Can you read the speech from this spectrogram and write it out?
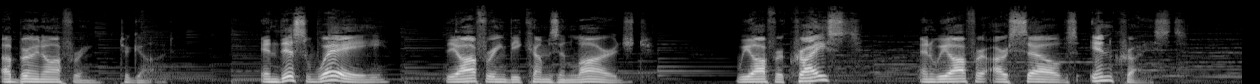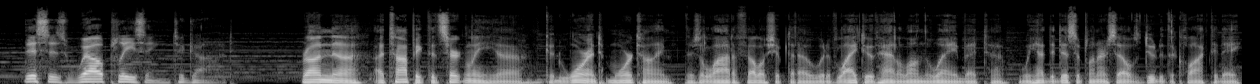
a burnt offering to God. In this way, the offering becomes enlarged. We offer Christ and we offer ourselves in Christ. This is well pleasing to God. Ron, uh, a topic that certainly uh, could warrant more time. There's a lot of fellowship that I would have liked to have had along the way, but uh, we had to discipline ourselves due to the clock today.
